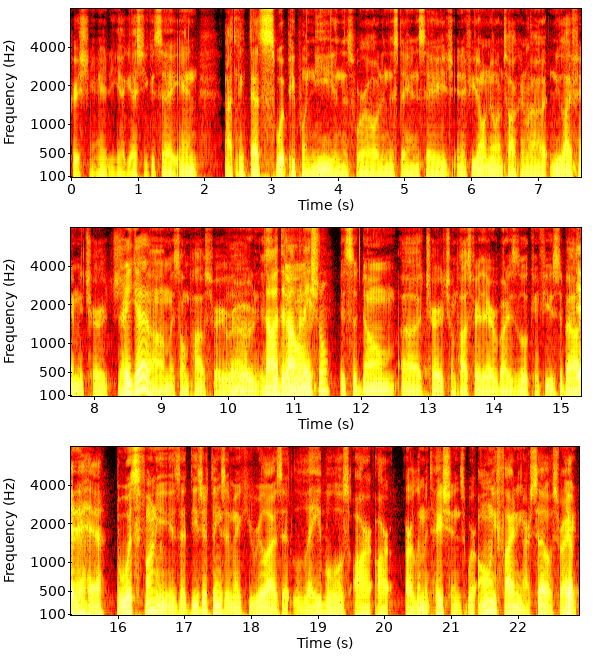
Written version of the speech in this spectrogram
Christianity, I guess you could say. And I think that's what people need in this world, in this day and this age. And if you don't know what I'm talking about, New Life Family Church. There you go. Um, it's on Pops Ferry Road. It's the Non-denominational. Dome. It's the Dome uh, Church on Pops Ferry that everybody's a little confused about. Yeah. But what's funny is that these are things that make you realize that labels are our our limitations. We're only fighting ourselves, right? Yep.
